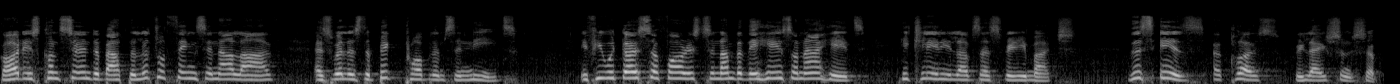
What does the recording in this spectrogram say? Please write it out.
God is concerned about the little things in our life as well as the big problems and needs. If He would go so far as to number the hairs on our heads, He clearly loves us very much. This is a close relationship.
